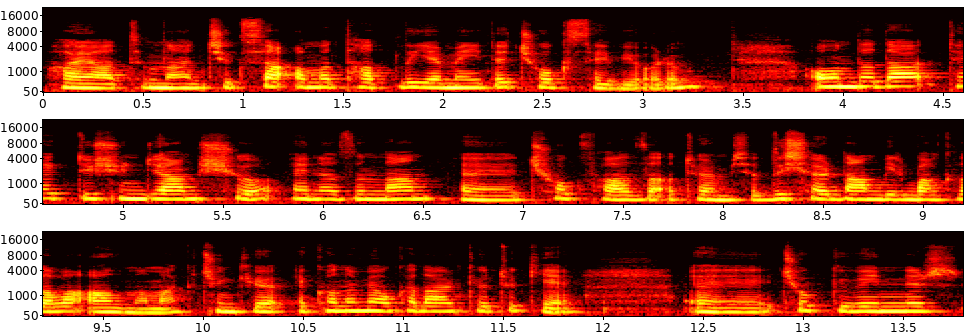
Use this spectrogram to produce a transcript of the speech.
hayatımdan çıksa ama tatlı yemeyi de çok seviyorum. Onda da tek düşüncem şu en azından e, çok fazla atıyorum işte dışarıdan bir baklava almamak. Çünkü ekonomi o kadar kötü ki e, çok güvenilir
